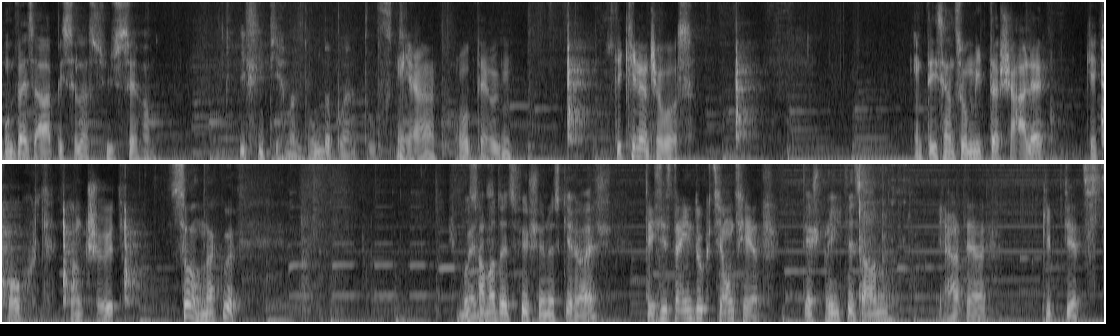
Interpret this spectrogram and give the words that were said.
und weil sie auch ein bisschen eine Süße haben. Ich finde, die haben einen wunderbaren Duft. Ja, rote Rüben. Die können schon was. Und die sind so mit der Schale gekocht, dann geschölt. So, na gut. Was haben wir da jetzt für ein schönes Geräusch? Das ist der Induktionsherd. Der springt jetzt an. Ja, der gibt jetzt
